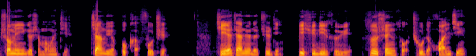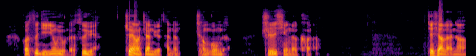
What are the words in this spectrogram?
说明一个什么问题？战略不可复制，企业战略的制定必须立足于自身所处的环境。和自己拥有的资源，这样战略才能成功的执行的可能。接下来呢，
